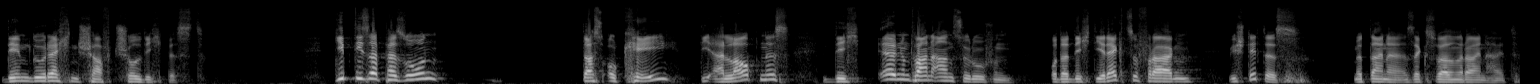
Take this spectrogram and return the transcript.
dem du Rechenschaft schuldig bist. Gib dieser Person das Okay, die Erlaubnis, dich irgendwann anzurufen oder dich direkt zu fragen, wie steht es mit deiner sexuellen Reinheit?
